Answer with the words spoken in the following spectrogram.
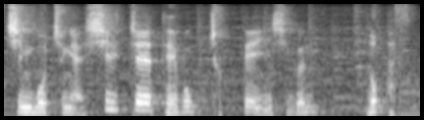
진보층의 실제 대북 적대 인식은 높았습니다.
